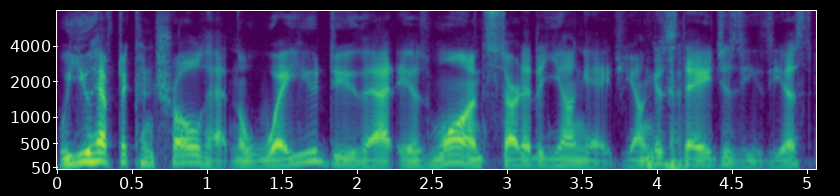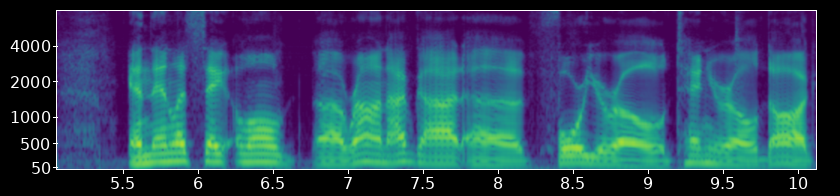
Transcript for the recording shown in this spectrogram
Well, you have to control that. And the way you do that is one, start at a young age. Youngest age is easiest. And then let's say, well, uh, Ron, I've got a four year old, 10 year old dog.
